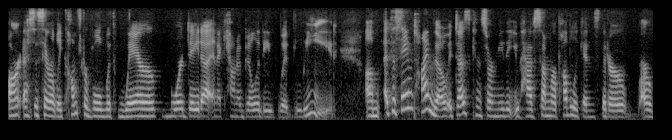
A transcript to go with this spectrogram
aren't necessarily comfortable with where more data and accountability would lead. Um, at the same time, though, it does concern me that you have some Republicans that are are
